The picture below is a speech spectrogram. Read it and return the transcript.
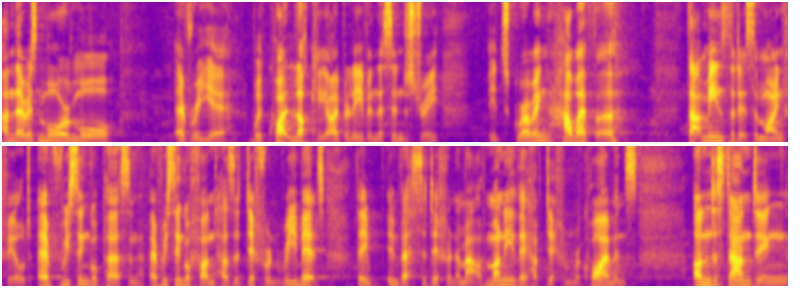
and there is more and more every year. We're quite lucky, I believe, in this industry. It's growing. However, that means that it's a minefield. Every single person, every single fund has a different remit. They invest a different amount of money. They have different requirements. Understanding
